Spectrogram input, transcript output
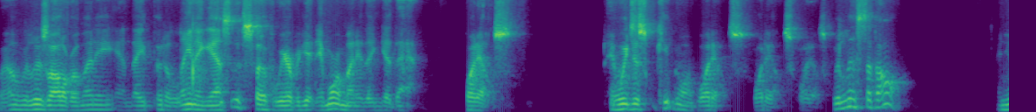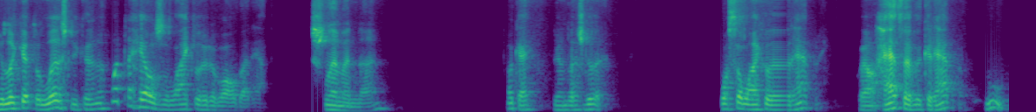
Well, we lose all of our money and they put a lien against us. So if we ever get any more money, they can get that. What else? And we just keep going, what else? What else? What else? We list it all. And you look at the list and you go, what the hell is the likelihood of all that happening? Slim and none. Okay, then let's do it. What's the likelihood of it happening? Well, half of it could happen. Ooh,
